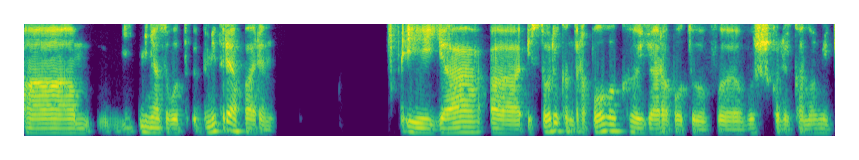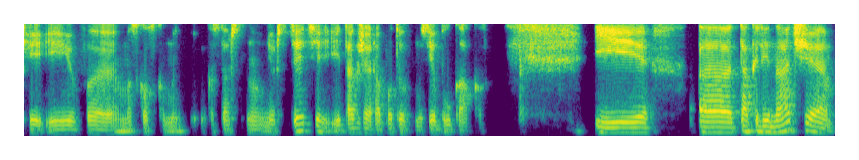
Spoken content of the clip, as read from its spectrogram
Меня зовут Дмитрий Апарин, и я э, историк, антрополог. Я работаю в Высшей школе экономики и в Московском государственном университете, и также я работаю в музее Булгаков. И э, так или иначе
